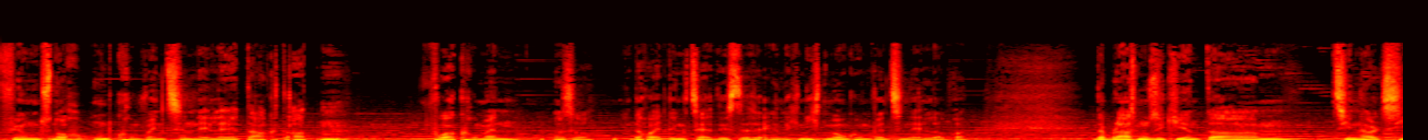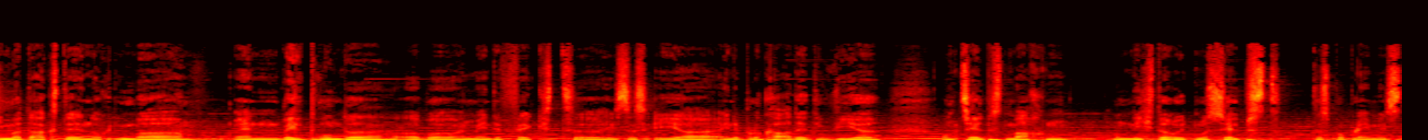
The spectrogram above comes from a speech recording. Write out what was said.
für uns noch unkonventionelle Taktarten vorkommen. Also in der heutigen Zeit ist das eigentlich nicht mehr unkonventionell, aber in der Blasmusik hier und da ähm, sind halt Siemertakte noch immer ein Weltwunder, aber im Endeffekt äh, ist es eher eine Blockade, die wir uns selbst machen und nicht der Rhythmus selbst das Problem ist.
